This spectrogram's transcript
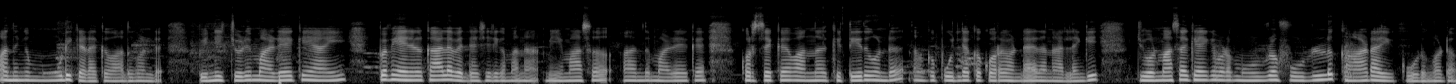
വന്നിങ്ങനെ മൂടി കിടക്കും അതുകൊണ്ട്. പിന്നെ ഇച്ചിരി മഴയൊക്കെ ആയി. ഇപ്പോൾ വേനൽക്കാലമല്ലേ ശരിക്കും പറഞ്ഞാൽ മെയ് മാസം അത് മഴയൊക്കെ കുറച്ചൊക്കെ വന്ന് കിട്ടിയത് കൊണ്ട് നമുക്ക് പുല്ലൊക്കെ കുറേ ഉണ്ടായതാണ്. അല്ലെങ്കിൽ ജൂൺ മാസമൊക്കെ ആയിരിക്കും ഇവിടെ മുഴുവൻ ഫുള്ള് കാടായി കൂടും കേട്ടോ.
